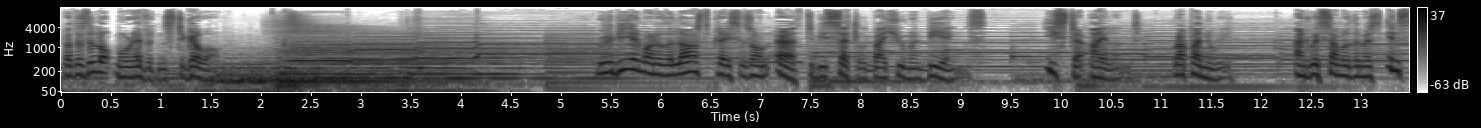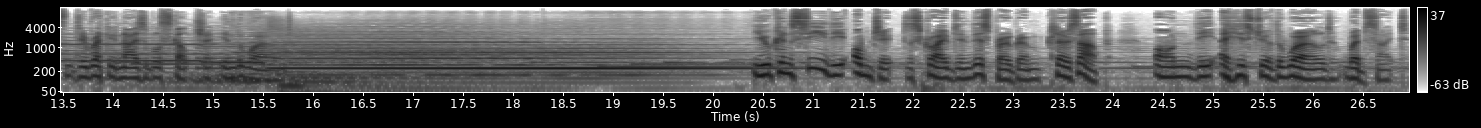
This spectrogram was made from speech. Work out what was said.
but there's a lot more evidence to go on. We'll be in one of the last places on Earth to be settled by human beings Easter Island, Rapa Nui, and with some of the most instantly recognizable sculpture in the world. You can see the object described in this programme close up on the A History of the World website,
